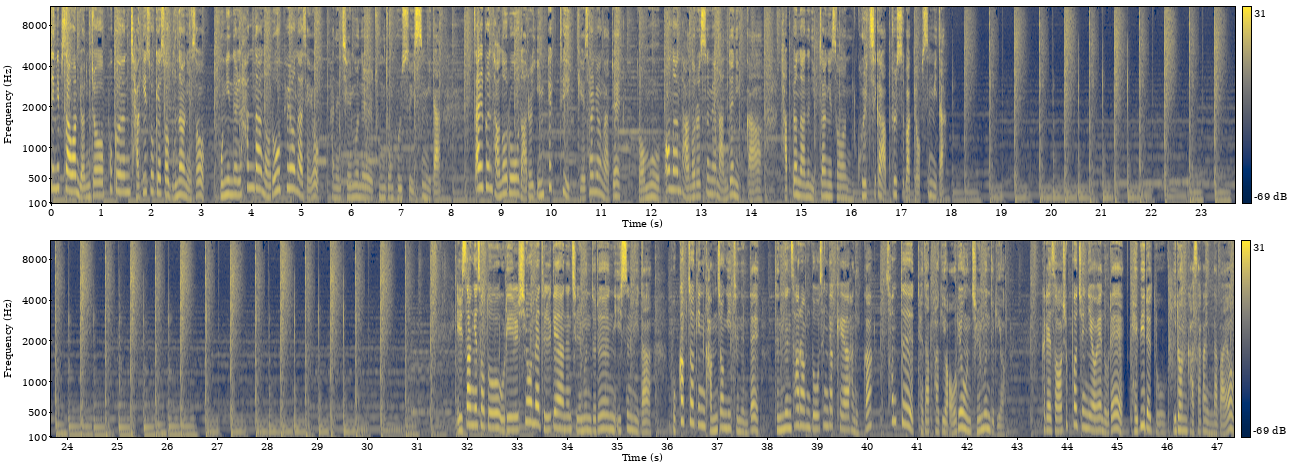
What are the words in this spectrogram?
신입사원 면접 혹은 자기소개서 문항에서 본인을 한 단어로 표현하세요 하는 질문을 종종 볼 수 있습니다. 짧은 단어로 나를 임팩트 있게 설명하되 너무 뻔한 단어를 쓰면 안 되니까 답변하는 입장에선 골치가 아플 수밖에 없습니다. 일상에서도 우리를 시험에 들게 하는 질문들은 있습니다. 복합적인 감정이 드는데 듣는 사람도 생각해야 하니까 선뜻 대답하기 어려운 질문들이요. 그래서 슈퍼주니어의 노래 데빌에도 이런 가사가 있나 봐요.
